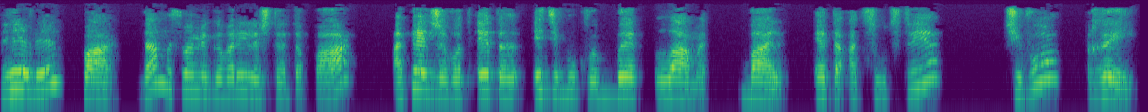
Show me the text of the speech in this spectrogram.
Гевель – пар. Да, мы с вами говорили, что это пар. Опять же, вот это, эти буквы Бет, Ламет, Баль – это отсутствие. Чего? Гей.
